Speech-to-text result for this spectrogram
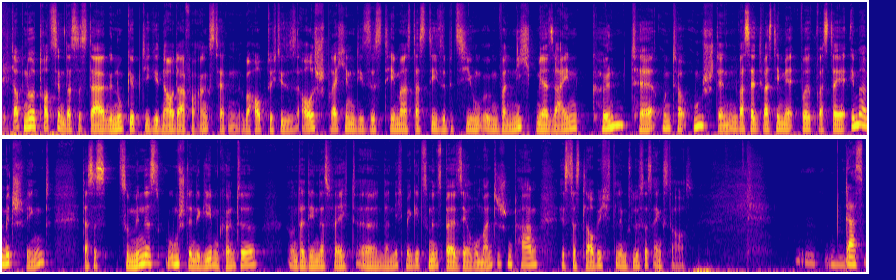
Ich glaube nur trotzdem, dass es da genug gibt, die genau davor Angst hätten. Überhaupt durch dieses Aussprechen dieses Themas, dass diese Beziehung irgendwann nicht mehr sein könnte unter Umständen, was, halt, was, die, was da ja immer mitschwingt, dass es zumindest Umstände geben könnte, unter denen das vielleicht äh, dann nicht mehr geht. Zumindest bei sehr romantischen Paaren ist das, glaube ich, löst das Ängste aus. Das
